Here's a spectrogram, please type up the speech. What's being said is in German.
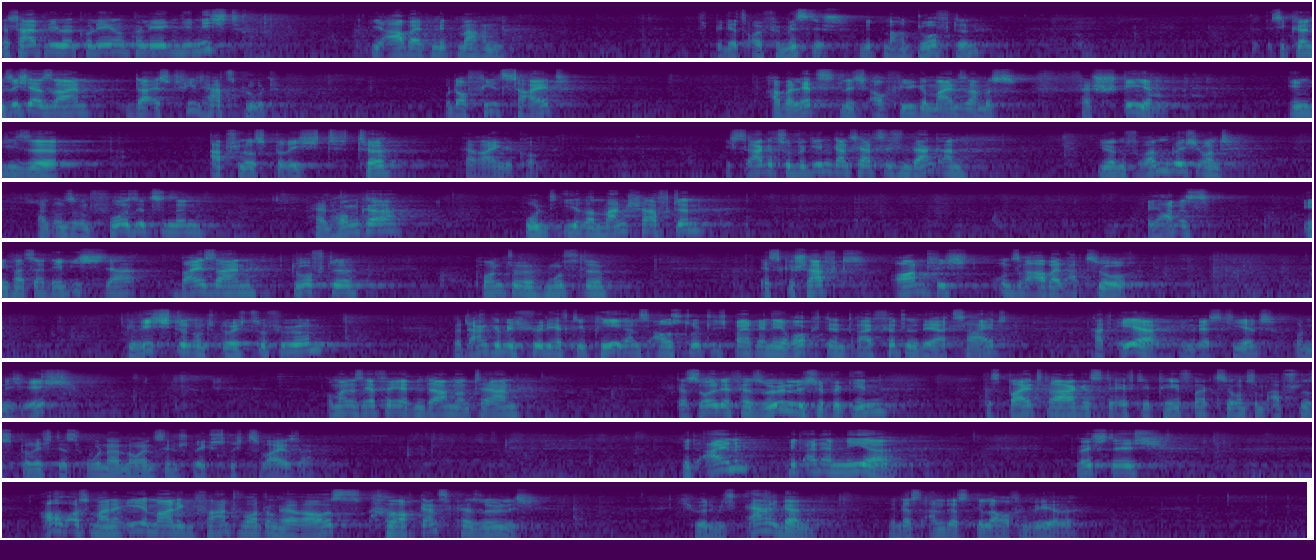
Deshalb, liebe Kolleginnen und Kollegen, die nicht die Arbeit mitmachen, ich bin jetzt euphemistisch, mitmachen durften, Sie können sicher sein, da ist viel Herzblut und auch viel Zeit, aber letztlich auch viel gemeinsames Verstehen in diese Abschlussberichte hereingekommen. Ich sage zu Beginn ganz herzlichen Dank an Jürgen Frömmrich und an unseren Vorsitzenden, Herrn Honka, und Ihre Mannschaften. Wir haben es, jedenfalls seitdem ich dabei sein durfte, konnte, musste, es geschafft, ordentlich unsere Arbeit abzugewichten und durchzuführen. Ich bedanke mich für die FDP ganz ausdrücklich bei René Rock, denn drei Viertel der Zeit hat er investiert und nicht ich. Meine sehr verehrten Damen und Herren, das soll der versöhnliche Beginn des Beitrags der FDP-Fraktion zum Abschlussbericht des UNA 19-2 sein. Mit, einem, mit einer Mehr möchte ich auch aus meiner ehemaligen Verantwortung heraus, aber auch ganz persönlich, ich würde mich ärgern, wenn das anders gelaufen wäre,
